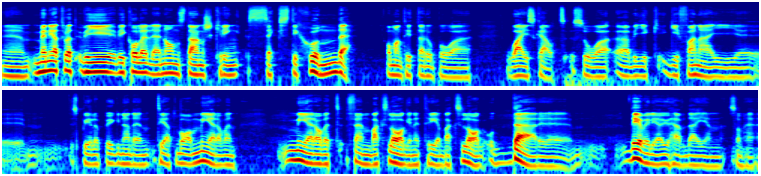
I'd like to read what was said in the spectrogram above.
Eh, men jag tror att vi, vi kollade där någonstans kring 67 Om man tittar då på eh, Y-scout så övergick Giffarna i eh, speluppbyggnaden till att vara mer av en mer av ett fembackslag än ett trebackslag och där det vill jag ju hävda är en sån här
